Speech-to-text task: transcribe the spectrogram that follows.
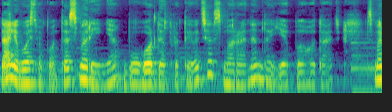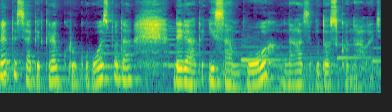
Далі восьмий пункт це смиріння, бо гордим противиться, смиренним дає благодать. Смиритися під крепку руку Господа. Дев'яте, і сам Бог нас вдосконалить.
